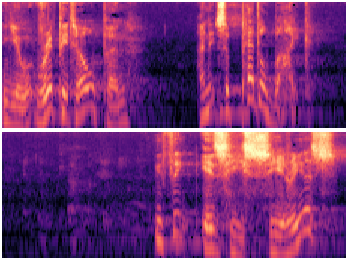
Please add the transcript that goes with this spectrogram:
And you rip it open, and it's a pedal bike. You think, is he serious?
